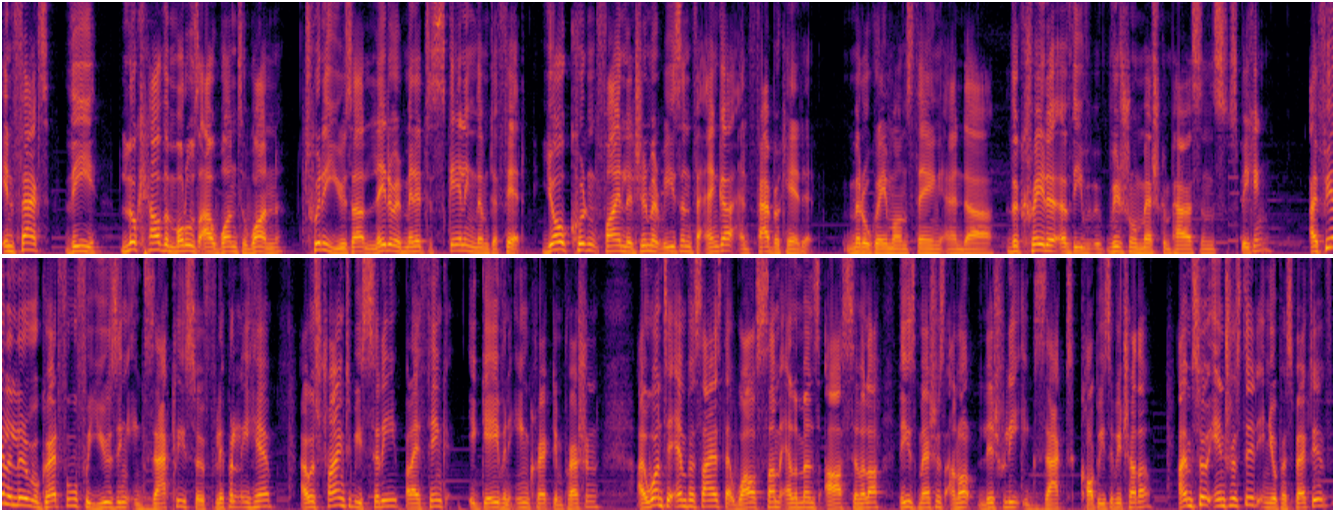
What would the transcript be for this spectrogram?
In fact, the look how the models are one-to-one Twitter user later admitted to scaling them to fit. Yo couldn't find legitimate reason for anger and fabricated it. Metal Greymon's thing and uh, the creator of the visual mesh comparisons speaking. I feel a little regretful for using exactly so flippantly here. I was trying to be silly, but I think it gave an incorrect impression. I want to emphasize that while some elements are similar, these meshes are not literally exact copies of each other. I'm so interested in your perspective.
